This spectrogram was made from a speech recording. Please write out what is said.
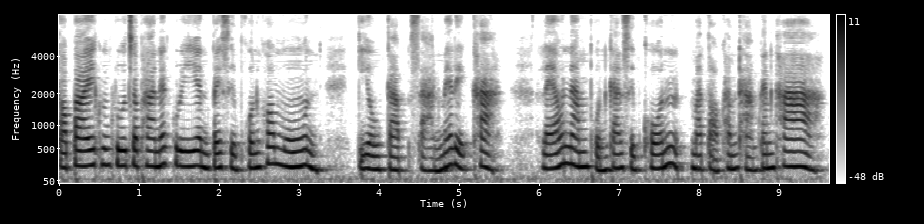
ต่อไปคุณครูจะพานักเรียนไปสืบค้นข้อมูล เกี่ยวกับสารแม่เหล็กค่ะ แล้วนำผลการสืบค้นมาตอบคำถามกันค่ะ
